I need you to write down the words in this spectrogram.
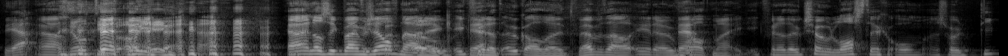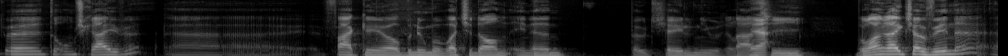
Ja. Ja. Nul type, oh jee. Ja, en als ik bij mezelf Type nadenk, O, ik ja. vind dat ook altijd, we hebben het al eerder over Ja. gehad, maar ik, ik vind het ook zo lastig om een soort type te omschrijven. Eh, vaak kun je wel benoemen wat je dan in een potentiële nieuwe relatie belangrijk zou vinden. eh,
